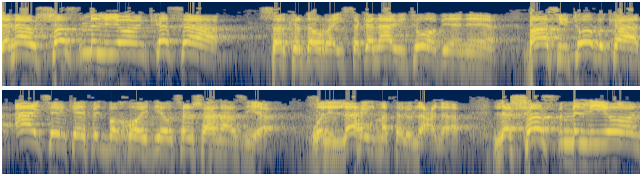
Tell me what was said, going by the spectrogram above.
لە ناو 6 ملیۆن کەسە سەرکردە و ڕئیسەکە ناوی تۆ بێنێ باسی تۆ بکات ئای چەند کەفت بەخۆی دێ و چەند شانازیە ولله المثل الاعلى لە 6 ملیۆن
